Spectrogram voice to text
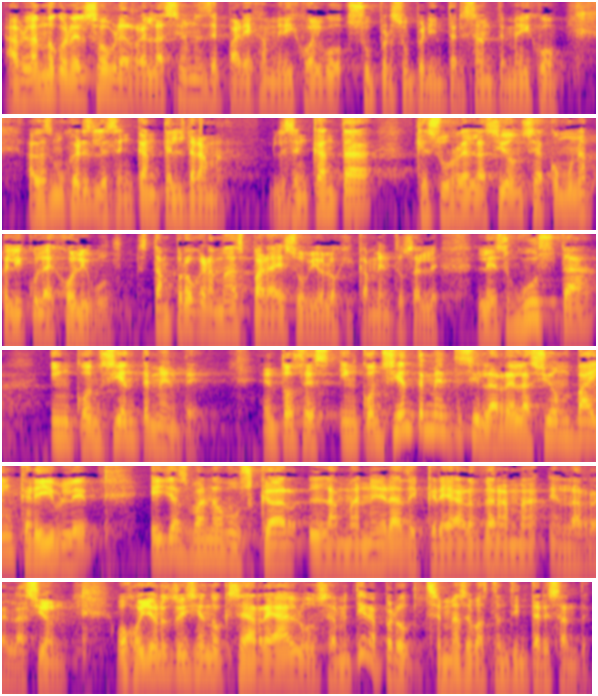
hablando con él sobre relaciones de pareja me dijo algo súper, súper interesante. Me dijo, a las mujeres les encanta el drama. Les encanta que su relación sea como una película de Hollywood. Están programadas para eso biológicamente. O sea, les gusta inconscientemente. Entonces, inconscientemente, si la relación va increíble, ellas van a buscar la manera de crear drama en la relación. Ojo, yo no estoy diciendo que sea real o sea mentira, pero se me hace bastante interesante.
